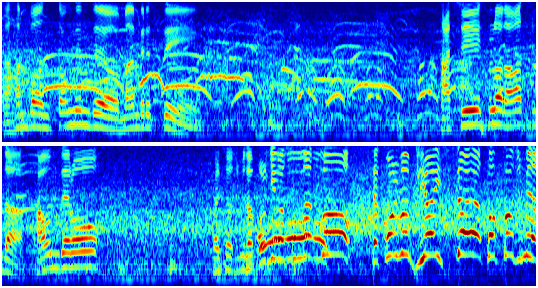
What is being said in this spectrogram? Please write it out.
한번 꺾는데요. 만비르싱 다시 흘러나왔습니다. 가운데로 펼쳐줍니다. 골키퍼 손 맞고 자 골문 비어 있어요. 꺾어줍니다.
